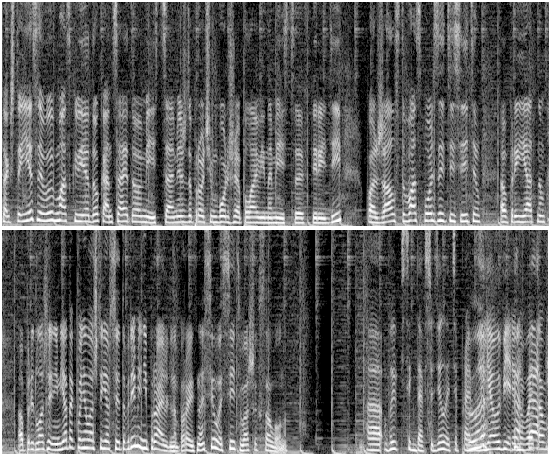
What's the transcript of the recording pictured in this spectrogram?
Так что если вы в Москве до конца этого месяца, а между прочим, большая половина месяца впереди, пожалуйста, воспользуйтесь этим а, приятным а, предложением. Я так поняла, что я все это время неправильно произносила сеть ваших салонов. А, Вы всегда все делаете правильно, я уверена в этом.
